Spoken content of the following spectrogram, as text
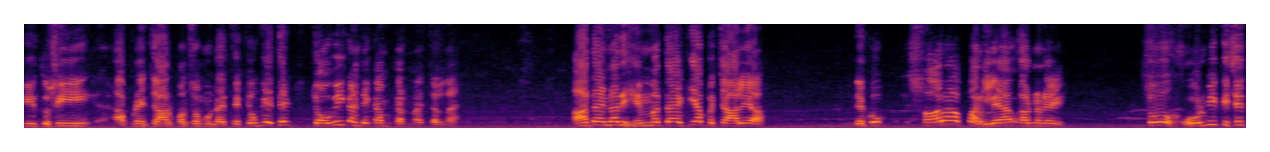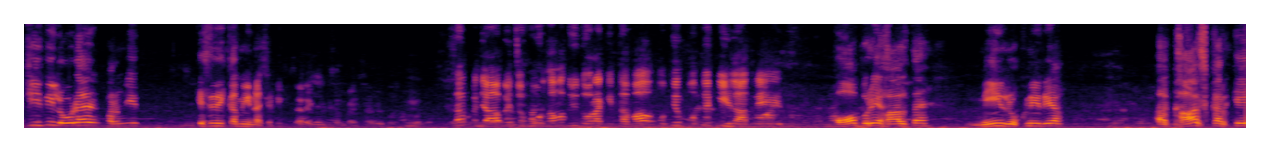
ਕਿ ਤੁਸੀਂ ਆਪਣੇ 4-500 ਮੁੰਡਾ ਇੱਥੇ, ਕਿਉਂਕਿ ਇੱਥੇ 24 ਘੰਟੇ ਕੰਮ ਕਰਨਾ, ਚੱਲਣਾ ਹੈ। ਆ ਤਾਂ ਇਹਨਾਂ ਦੀ ਹਿੰਮਤ ਹੈ ਕਿ ਆ ਬਚਾ ਲਿਆ। ਦੇਖੋ ਸਾਰਾ ਭਰ ਲਿਆ ਉਹਨਾਂ ਨੇ। ਸੋ ਹੋਰ ਵੀ ਕਿਸੇ ਚੀਜ਼ ਦੀ ਲੋੜ ਹੈ ਪਰਮਜੀਤ ਕਿਸੇ ਦੀ ਕਮੀ ਨਾ ਛੱਡੀ। ਸਰ ਪੰਜਾਬ ਵਿੱਚ ਹੋਰ ਥਾਵਾਂ ਤੁਸੀਂ ਦੌਰਾ ਕੀਤਾ ਵਾ ਉੱਥੇ ਉੱਥੇ ਕੀ ਹਾਲਾਤ ਨੇ? ਬਹੁਤ ਬੁਰੇ ਹਾਲਤ ਹੈ ਮੀਂਹ ਰੁਕ ਨਹੀਂ ਰਿਹਾ। ਖਾਸ ਕਰਕੇ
